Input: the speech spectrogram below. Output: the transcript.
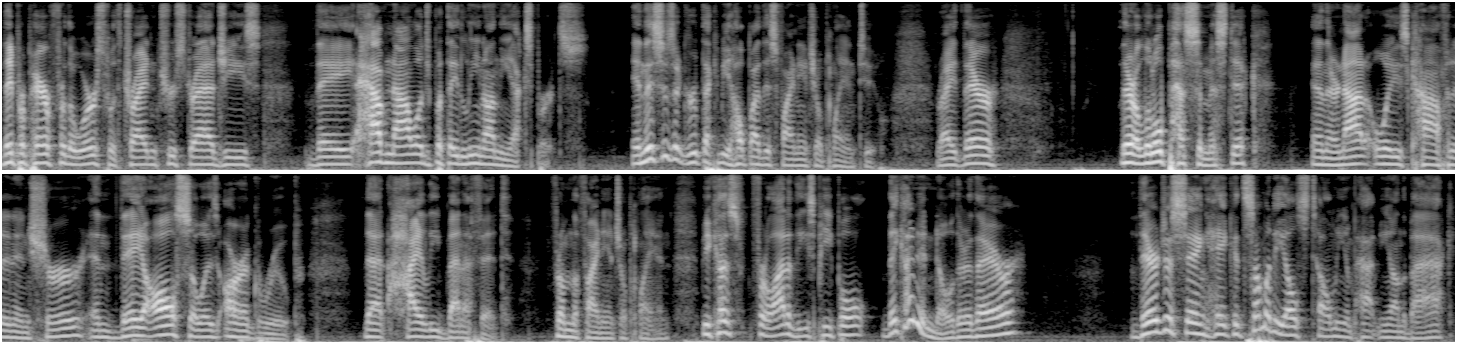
they prepare for the worst with tried and true strategies. They have knowledge, but they lean on the experts. And this is a group that can be helped by this financial plan too, right? They're they're a little pessimistic and they're not always confident and sure. And they also is are a group that highly benefit from the financial plan because for a lot of these people, they kind of know they're there. They're just saying, "Hey, could somebody else tell me and pat me on the back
